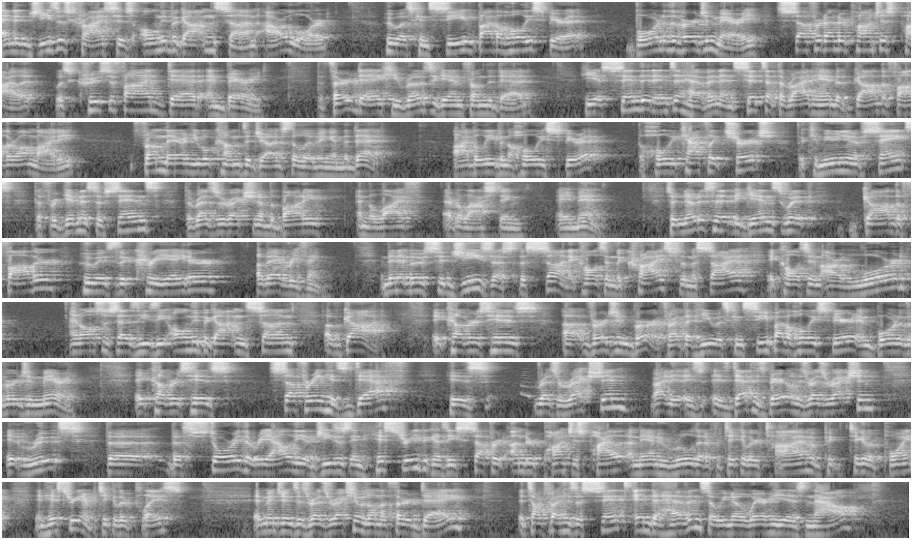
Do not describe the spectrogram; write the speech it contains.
and in Jesus Christ, his only begotten Son, our Lord, who was conceived by the Holy Spirit, born of the Virgin Mary, suffered under Pontius Pilate, was crucified, dead, and buried. The third day he rose again from the dead. He ascended into heaven and sits at the right hand of God the Father Almighty. From there he will come to judge the living and the dead. I believe in the Holy Spirit the Holy Catholic Church, the communion of saints, the forgiveness of sins, the resurrection of the body, and the life everlasting. Amen. So notice that it begins with God the Father, who is the creator of everything. And then it moves to Jesus, the Son. It calls him the Christ, the Messiah. It calls him our Lord. And also says he's the only begotten Son of God. It covers his uh, virgin birth, right? That he was conceived by the Holy Spirit and born of the Virgin Mary. It covers his suffering, his death, his resurrection, right? His, his death, his burial, his resurrection. It roots the, the story, the reality of Jesus in history because he suffered under Pontius Pilate, a man who ruled at a particular time, a particular point in history, in a particular place. It mentions his resurrection was on the third day. It talks about his ascent into heaven, so we know where he is now.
